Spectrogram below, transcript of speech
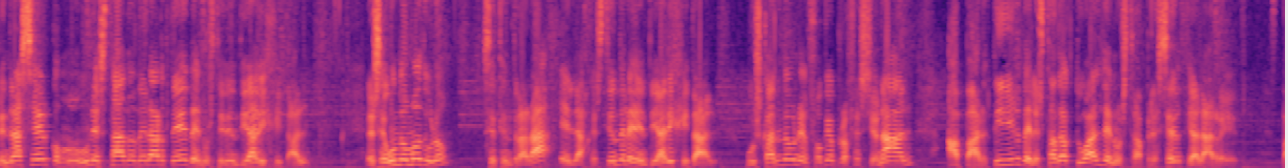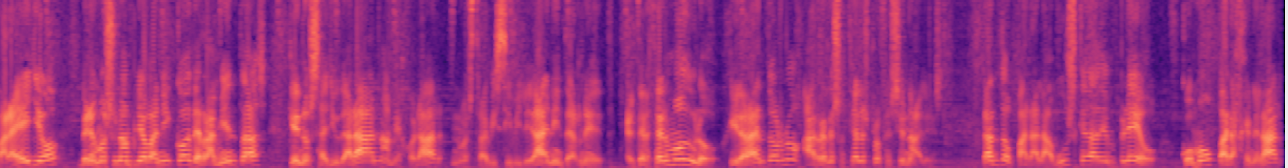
Vendrá a ser como un estado del arte de nuestra identidad digital. El segundo módulo se centrará en la gestión de la identidad digital, buscando un enfoque profesional a partir del estado actual de nuestra presencia en la red. Para ello, veremos un amplio abanico de herramientas que nos ayudarán a mejorar nuestra visibilidad en Internet. El tercer módulo girará en torno a redes sociales profesionales, tanto para la búsqueda de empleo como para generar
